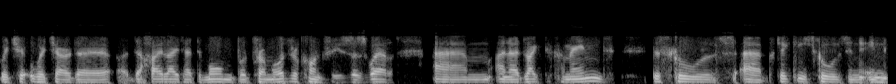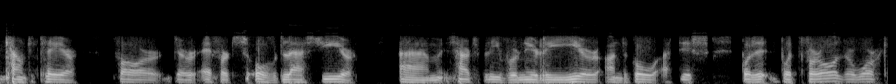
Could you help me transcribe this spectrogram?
which which are the the highlight at the moment, but from other countries as well. Um, and I'd like to commend the schools, uh, particularly schools in, in County Clare, for their efforts over the last year. Um, it's hard to believe we're nearly a year on the go at this, but it, but for all their work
